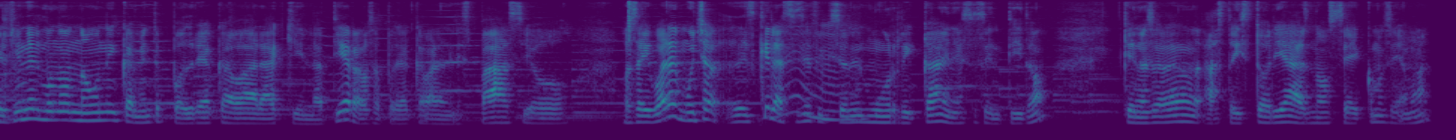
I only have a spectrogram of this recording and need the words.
el fin del mundo no únicamente podría acabar aquí en la tierra, o sea, podría acabar en el espacio. O sea, igual hay mucha, es que la ciencia ficción es muy rica en ese sentido, que nos dan hasta historias, no sé, ¿cómo se llama?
